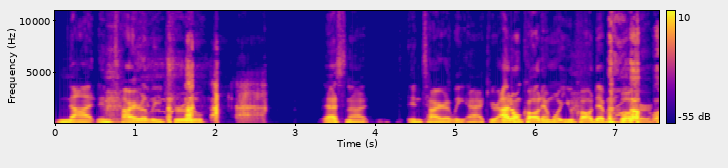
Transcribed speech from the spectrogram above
not entirely true. That's not entirely accurate. I don't call them what you call Devin Booker.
